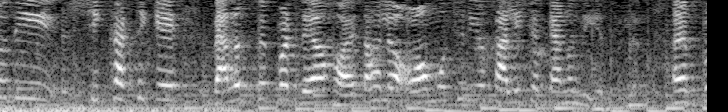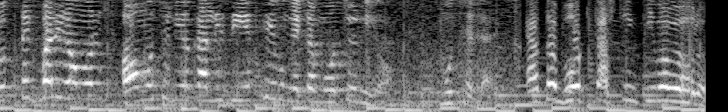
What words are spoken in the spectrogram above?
যদি শিক্ষার্থীকে ব্যালট পেপার দেওয়া হয়, তাহলে অমোচনীয় কালিটা কেন দিয়েছিলেন? মানে প্রত্যেকবারই অমোচনীয় কালি দিয়েছি এবং এটা মোচনীয়। মুছে যায়। এত ভোট কাস্টিং কীভাবে হলো?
